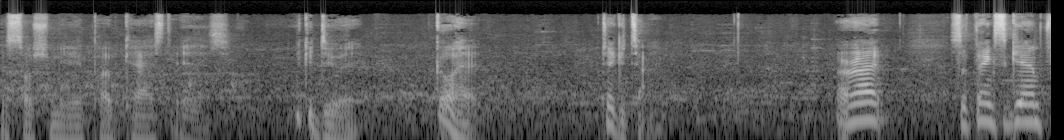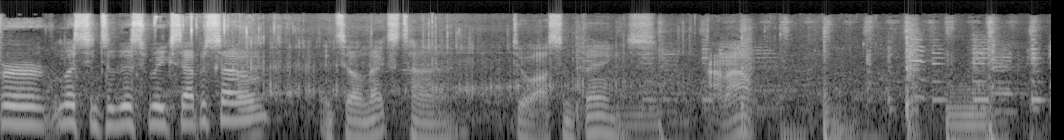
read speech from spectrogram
the social media podcast is. You could do it. Go ahead. Take your time. All right. So thanks again for listening to this week's episode. Until next time, do awesome things. I'm out. Thank you.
